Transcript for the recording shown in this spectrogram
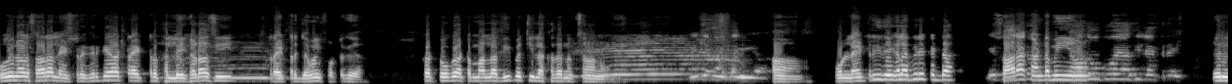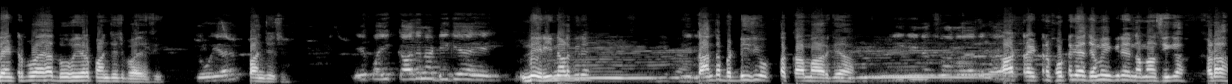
ਉਹਦੇ ਨਾਲ ਸਾਰਾ ਲੈਂਟਰ ਗਿਰ ਗਿਆ, ਟਰੈਕਟਰ ਥੱਲੇ ਖੜਾ ਸੀ, ਟਰੈਕਟਰ ਜਮਾਂ ਹੀ ਫੁੱਟ ਗਿਆ। ਘੱਟੋ ਘੱਟ ਮੰਨ ਲਾ 20 25 ਲੱਖ ਦਾ ਨੁਕਸਾਨ ਹੋ ਗਿਆ। ਹਾਂ। ਹੁਣ ਲੈਂਟਰ ਦੇਖ ਲੈ ਵੀਰੇ ਕਿੱਡਾ। ਸਾਰਾ ਕੰਡ ਮੀ ਹੁਣ ਕਦੋਂ ਪਵਾਇਆ ਸੀ ਲੈਂਟਰ ਇਹ? ਇਹ ਲੈਂਟਰ ਪਵਾਇਆ 2005 ਚ ਪਾਇਆ ਸੀ। 2000 5 ਚ। ਇਹ ਭਾਈ ਕਾਹਦੇ ਨਾਲ ਡਿੱਗਿਆ ਇਹ? ਹਨੇਰੀ ਨਾਲ ਵੀਰੇ। ਕੰਧ ਵੱਡੀ ਸੀ ਉਹ ਧੱਕਾ ਮਾਰ ਗਿਆ। ਕੀ ਕੀ ਨੁਕਸਾਨ ਹੋਇਆ ਦਿਖਾ ਆ ਟਰੈਕਟਰ ਫੁੱਟ ਗਿਆ ਜਮੇ ਵੀਰੇ ਨਵਾਂ ਸੀਗਾ ਖੜਾ।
